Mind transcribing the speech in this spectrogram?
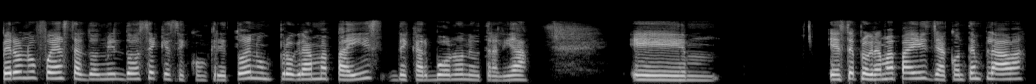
pero no fue hasta el 2012 que se concretó en un programa país de carbono neutralidad. Em, este programa país ya contemplaba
